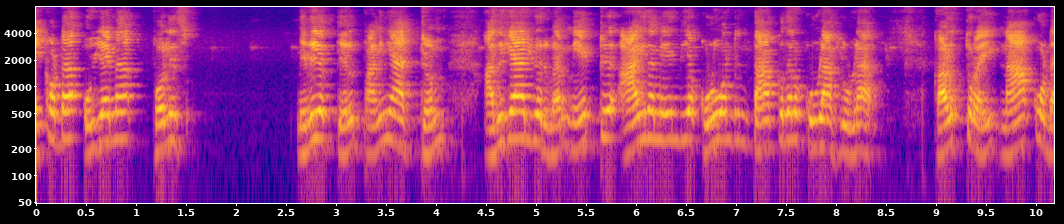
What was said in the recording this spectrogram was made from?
எக்கோட்ட உயன போலீஸ் நிலையத்தில் பணியாற்றும் அதிகாரியொருவர் நேற்று ஆயுதமேந்திய குழுவொன்றின் தாக்குதலுக்குள்ளாகியுள்ளார். களுத்துறை நாகொட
